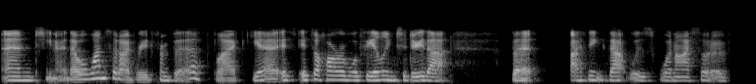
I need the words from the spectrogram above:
And, you know, they were ones that I'd read from birth. Like, yeah, it's, it's a horrible feeling to do that. But I think that was when I sort of,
